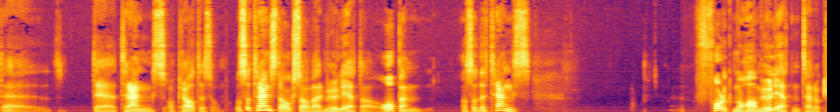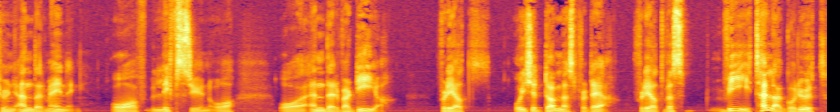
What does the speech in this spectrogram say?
det, det trengs å prates om. Og så trengs det også å være muligheter. Åpen Altså, det trengs Folk må ha muligheten til å kunne endre mening og livssyn og, og endre verdier. Fordi at Og ikke dømmes for det. Fordi at hvis vi i tillegg går ut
